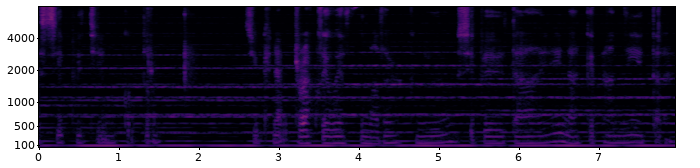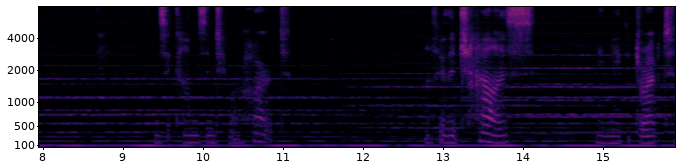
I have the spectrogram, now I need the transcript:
so you connect directly with the mother as it comes into her heart. Now through the chalice, you make a direct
